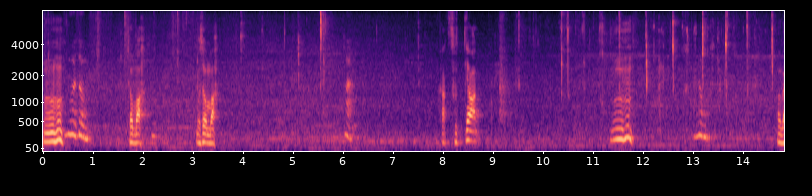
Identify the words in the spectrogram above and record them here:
อือฮึมาชมชมบ่บ่ชมบ่ค่ะคักสุดยอด อือฮึชมเอาไป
